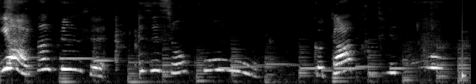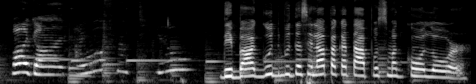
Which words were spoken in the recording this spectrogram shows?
Yeah, I finished it. This is so cool. Good job, Tito. Well done. I want some Tito. 'Di ba Good mood na sila pagkatapos mag-color.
